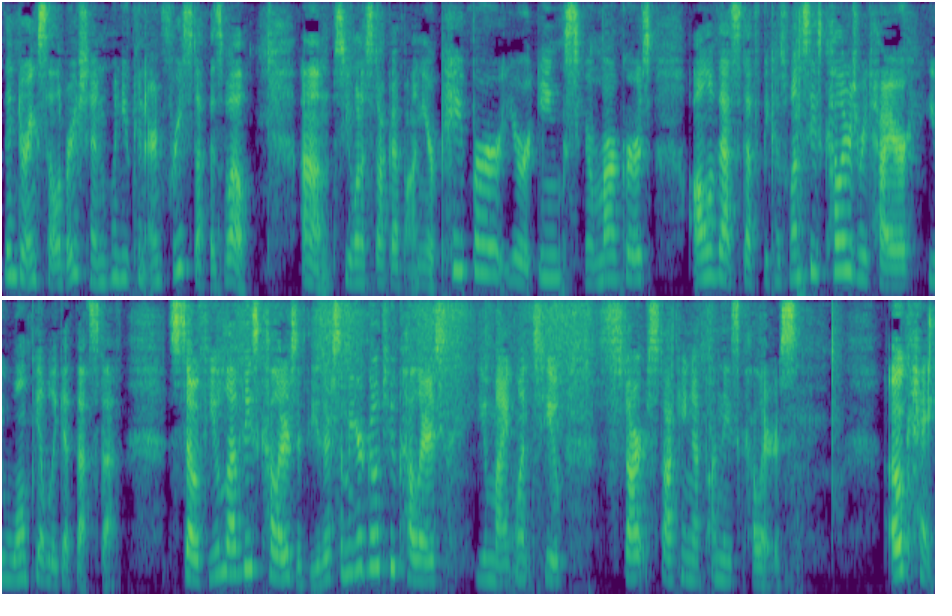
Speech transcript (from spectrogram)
than during Sale-a-Bration when you can earn free stuff as well. Um, so you want to stock up on your paper, your inks, your markers, all of that stuff because once these colors retire, you won't be able to get that stuff. So if you love these colors, if these are some of your go-to colors, you might want to start stocking up on these colors. Okay,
